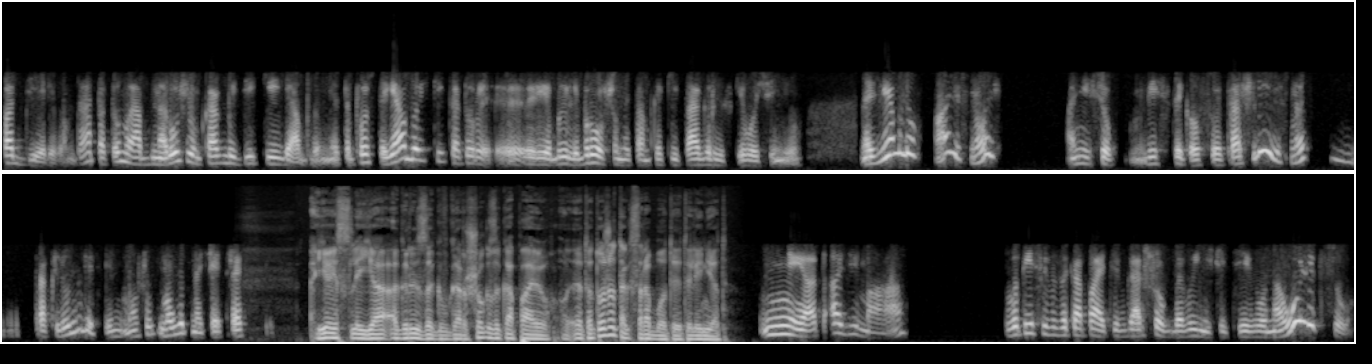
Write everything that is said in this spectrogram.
под деревом, да, потом мы обнаруживаем как бы дикие яблони. Это просто яблоки, которые э, были брошены там какие-то огрызки осенью на землю, а весной они все, весь цикл свой прошли, весной проклюнулись и может, могут начать расти. Если я огрызок в горшок закопаю, это тоже так сработает или нет? Нет, а зима? Вот если вы закопаете в горшок, да вынесете его на улицу,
